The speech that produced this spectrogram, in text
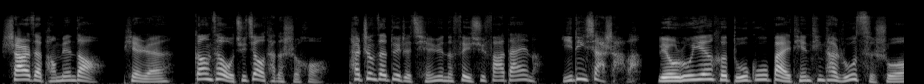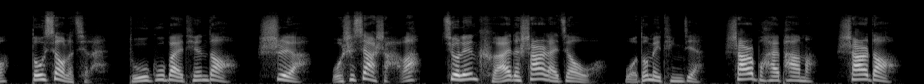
莎儿在旁边道：“骗人！刚才我去叫他的时候，他正在对着前院的废墟发呆呢。”一定吓傻了。柳如烟和独孤拜天听他如此说，都笑了起来。独孤拜天道：“是呀，我是吓傻了，就连可爱的莎儿来叫我，我都没听见。莎儿不害怕吗？”莎儿道：“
